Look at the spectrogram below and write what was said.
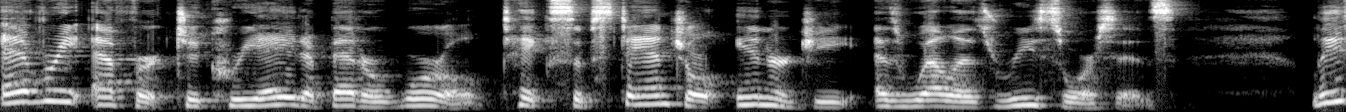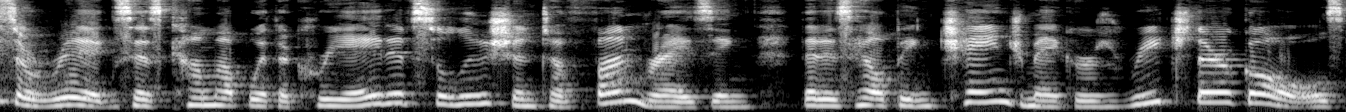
Every effort to create a better world takes substantial energy as well as resources. Lisa Riggs has come up with a creative solution to fundraising that is helping changemakers reach their goals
